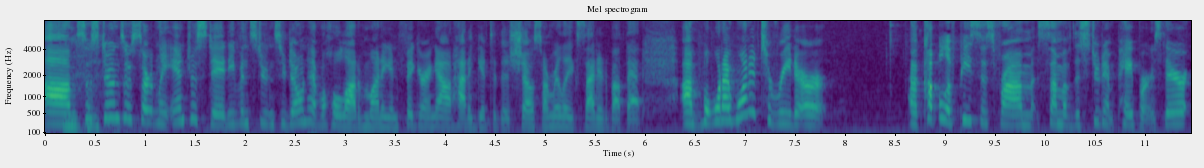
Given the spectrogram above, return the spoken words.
Um, so students are certainly interested, even students who don't have a whole lot of money, in figuring out how to get to this show. So I'm really excited about that. Um, but what I wanted to read are a couple of pieces from some of the student papers, their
